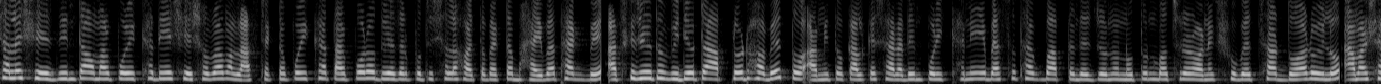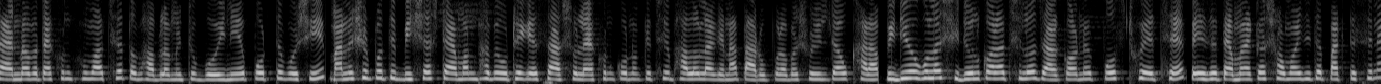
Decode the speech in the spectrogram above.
সালের শেষ দিনটা আমার পরীক্ষা দিয়ে শেষ হবে, আমার লাস্ট একটা পরীক্ষা। তারপরও দুই হাজার পঁচিশ সালে হয়তো একটা ভাইবা থাকবে। আজকে যেহেতু ভিডিওটা আপলোড হবে, তো আমি তো কালকে সারাদিন পরীক্ষা নিয়ে ব্যস্ত থাকব। আপনাদের জন্য নতুন বছরের অনেক শুভেচ্ছা আর দোয়া রইল। আমার সায়ন বাবাটা এখন ঘুমাচ্ছে, তো ভাবলাম একটু বই নিয়ে পড়তে বসি। মানুষের প্রতি বিশ্বাসটা এমন ভাবে উঠে গেছে, আসলে এখন কোনো কিছুই ভালো লাগে না, তার উপর আবার শরীরটাও খারাপ। ভিডিওগুলো শিডিউল করা ছিল, যার কারণে পোস্ট হয়েছে। পেজে তেমন একটা সময় দিতে পারতেছি না,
